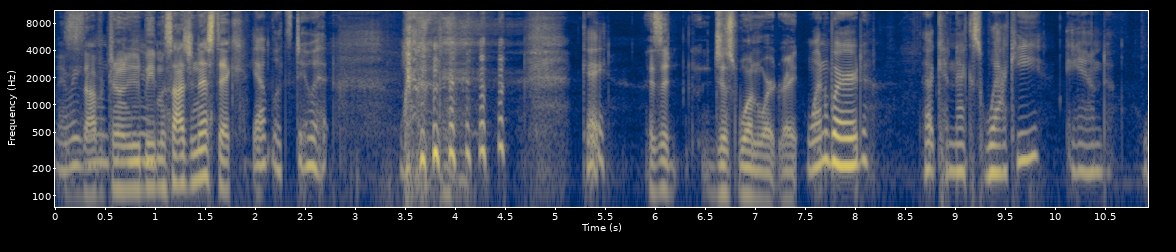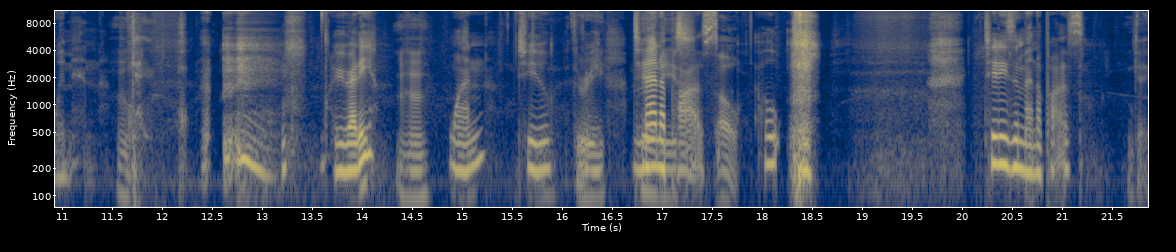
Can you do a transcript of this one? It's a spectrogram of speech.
There this is opportunity to be misogynistic. Yep, let's do it. okay. Is it just one word, right? One word that connects wacky and women. Okay. Are you ready? Mm-hmm. One, two, three. three. Menopause. Oh. Oh. Titties and menopause. Okay.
